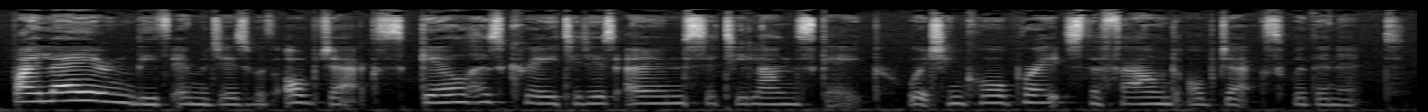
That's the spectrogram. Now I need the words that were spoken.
By layering these images with objects, Gill has created his own city landscape, which incorporates the found objects within it.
